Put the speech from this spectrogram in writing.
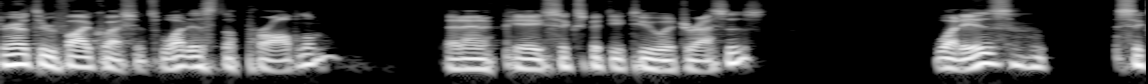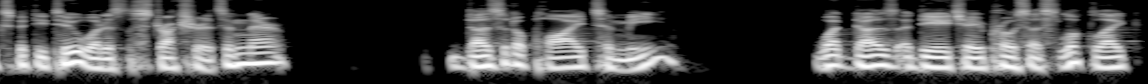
we're going to go through five questions. What is the problem that NFPA 652 addresses? What is 652? What is the structure that's in there? Does it apply to me? What does a DHA process look like?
